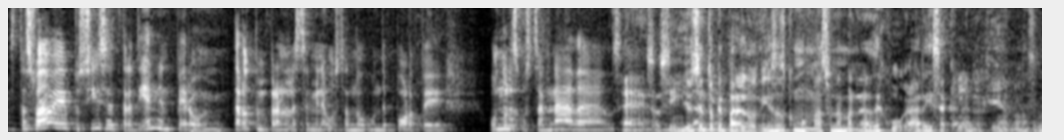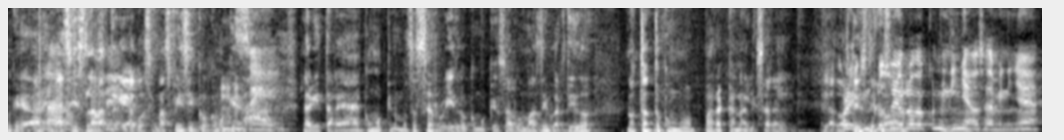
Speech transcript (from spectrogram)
está suave, pues sí, se entretienen, pero tarde o temprano les termina gustando un deporte, o no les gusta nada. O sea, Eso sí. Yo siento que para los niños es como más una manera de jugar y sacar la energía, ¿no? Es como que, ay, Claro, más si es la sí. batería, algo así más físico, como que Sí. ah, la guitarra, ah, como que nomás hace ruido, como que es algo más divertido, no tanto como para canalizar el, el lado Porque artístico. incluso yo lo veo con mi niña, o sea, mi niña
